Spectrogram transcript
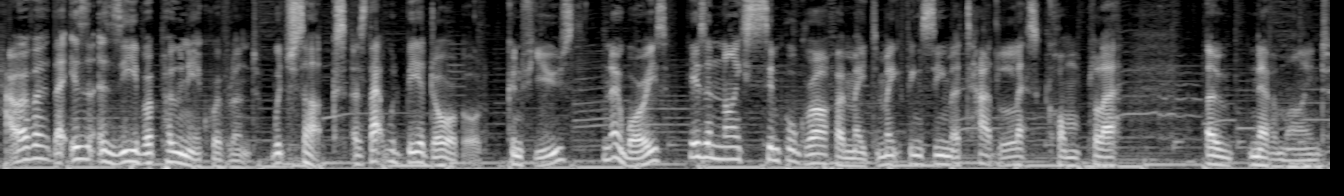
However, there isn't a zebra pony equivalent, which sucks as that would be adorable. Confused? No worries, here's a nice simple graph I made to make things seem a tad less complex. Oh, never mind.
